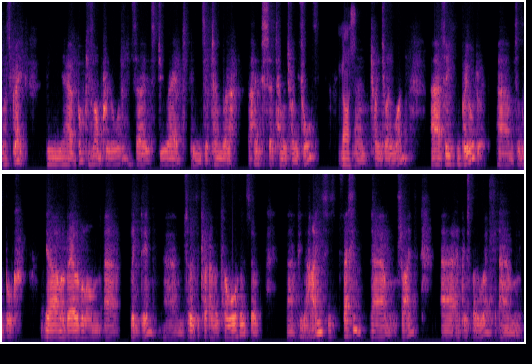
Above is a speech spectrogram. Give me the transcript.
that's great. The uh, book is on pre-order, so it's due out in September. I think September twenty fourth. Nice. um, 2021. Uh, so you can pre-order it. Um, so the book, you know, I'm available on uh, LinkedIn. Um, so is the co- other co-authors. So uh, Peter Hines is a professor, um, Shine, uh, and Chris Butterworth. Um,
